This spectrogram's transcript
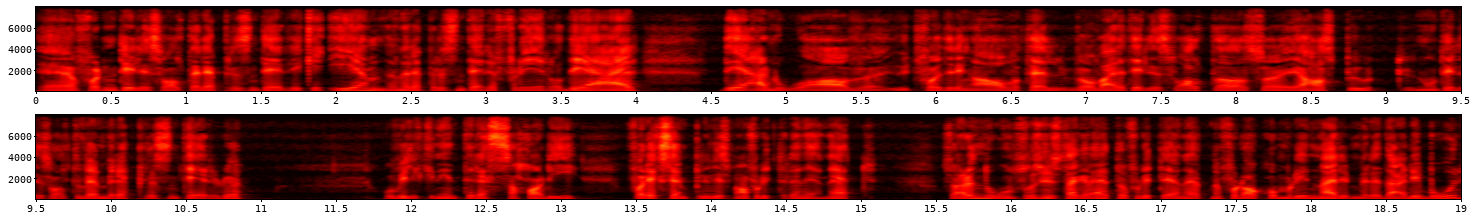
Eh, for den tillitsvalgte representerer ikke én, den representerer flere. og det er det er noe av utfordringa av og til ved å være tillitsvalgt. Altså, jeg har spurt noen tillitsvalgte hvem representerer du, og hvilken interesse har de. F.eks. hvis man flytter en enhet. Så er det noen som syns det er greit å flytte enhetene, for da kommer de nærmere der de bor.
